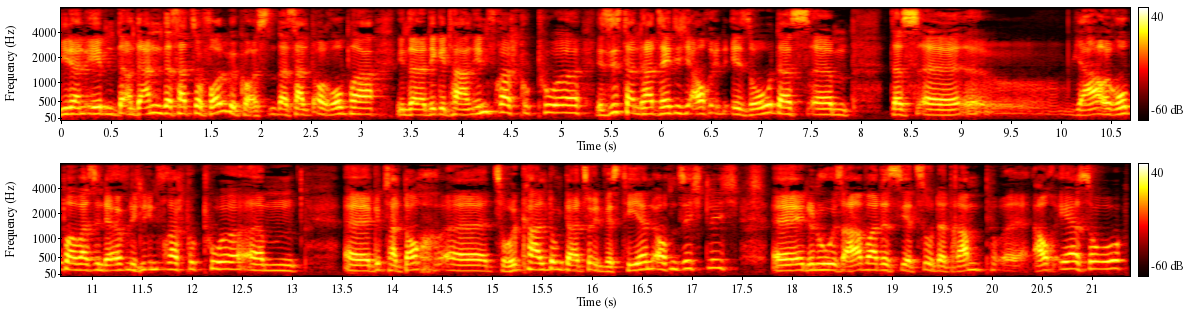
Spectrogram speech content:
die dann eben und dann, das hat so Folgekosten, dass halt Europa in seiner digitalen Infrastruktur, es ist dann tatsächlich auch so, dass ähm, dass äh, ja, Europa, was in der öffentlichen Infrastruktur ähm, äh, gibt es halt doch äh, Zurückhaltung, da zu investieren offensichtlich. Äh, in den USA war das jetzt unter Trump äh, auch eher so,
